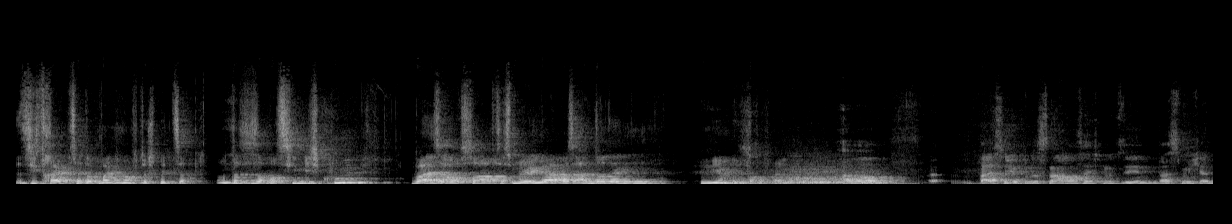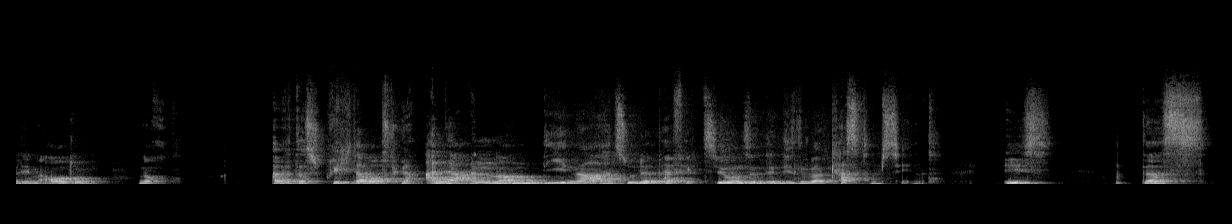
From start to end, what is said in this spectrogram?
sie treibt halt auch manchmal auf der Spitze. Und das ist aber ziemlich cool, weil sie auch sagt, ist mir egal, was andere denken. Mir muss es gefallen. Aber weiß nicht, ob wir das nachher noch sehen, was mich an dem Auto noch. Also das spricht aber auch für alle anderen, die nahezu der Perfektion sind in dieser Custom-Szene, ist, dass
